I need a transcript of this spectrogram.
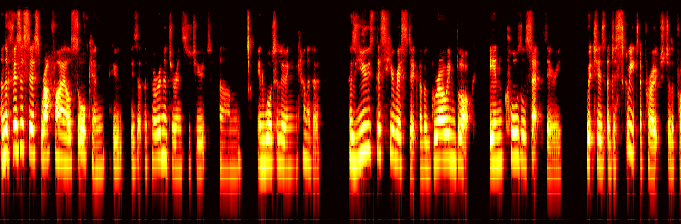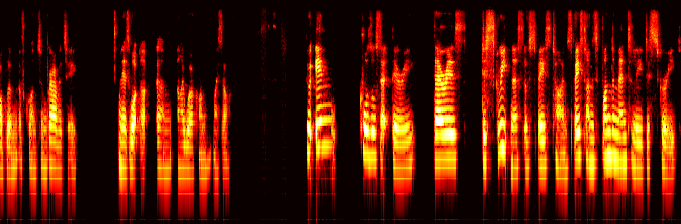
And the physicist Rafael Sorkin, who is at the Perimeter Institute um, in Waterloo in Canada, has used this heuristic of a growing block in causal set theory, which is a discrete approach to the problem of quantum gravity, and is what um, I work on myself. So, in causal set theory, there is discreteness of space time. Space time is fundamentally discrete.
